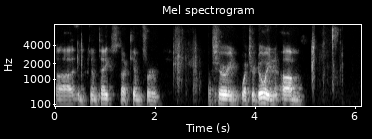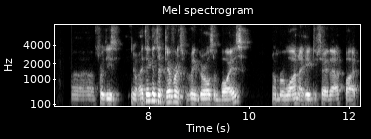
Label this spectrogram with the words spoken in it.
uh, and, and thanks, uh, Kim, for sharing what you're doing. Um, for these, you know, I think it's a difference between girls and boys. Number one, I hate to say that, but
